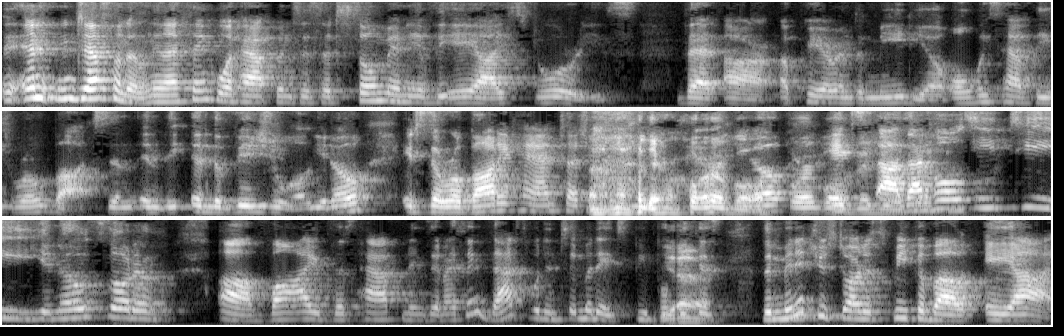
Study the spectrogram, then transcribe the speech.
and, definitely, and I think what happens is that so many of the AI stories that are appear in the media always have these robots in, in the in the visual. You know, it's the robotic hand touching. The They're horrible. You know? Horrible. It's uh, that whole ET, you know, sort of uh, vibe that's happening, and I think that's what intimidates people yeah. because the minute you start to speak about AI,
